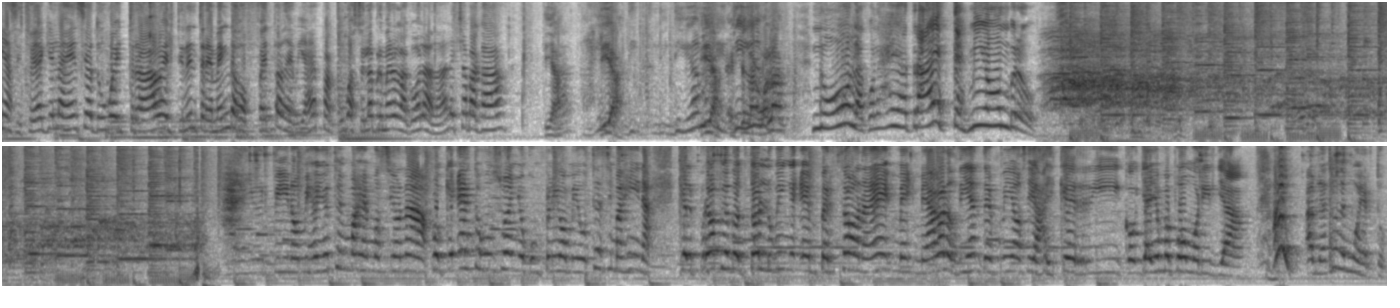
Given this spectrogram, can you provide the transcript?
Niña, si estoy aquí en la agencia Two Way Travel, tienen tremendas ofertas de viajes para Cuba. Soy la primera en la cola. Dale, echa para acá. Tía, tía. Dígame, Tía, ¿esta es la cola? No, la cola es allá atrás. Este es mi hombro. Ay, Urbino, mijo, yo estoy más emocionada porque esto es un sueño cumplido, mijo. Usted se imagina que el propio doctor Lubin en persona, ¿eh? Me, me haga los dientes míos y, ay, qué rico, ya yo me puedo morir ya. Ay, hablando de muerto,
